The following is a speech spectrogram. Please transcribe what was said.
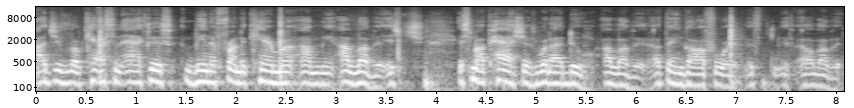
I just love casting actors, being in front of the camera. I mean, I love it. It's it's my passion. It's what I do. I love it. I thank God for it. It's, it's, I love it.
